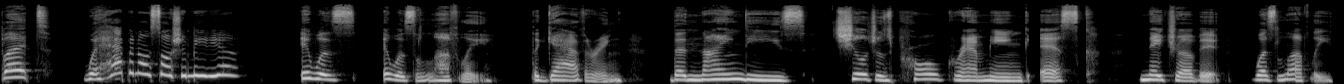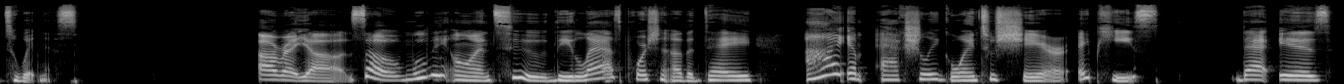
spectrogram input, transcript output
But what happened on social media, it was it was lovely. The gathering the 90s children's programming esque nature of it was lovely to witness. All right, y'all. So, moving on to the last portion of the day, I am actually going to share a piece that is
